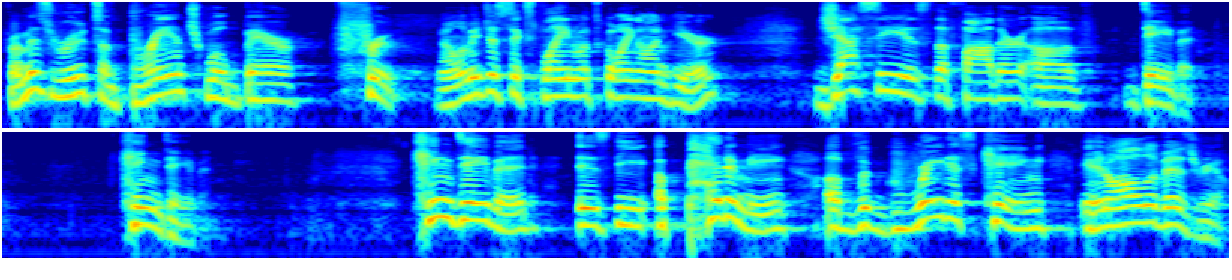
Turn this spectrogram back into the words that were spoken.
From his roots, a branch will bear fruit. Now, let me just explain what's going on here. Jesse is the father of David, King David. King David is the epitome of the greatest king in all of Israel.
